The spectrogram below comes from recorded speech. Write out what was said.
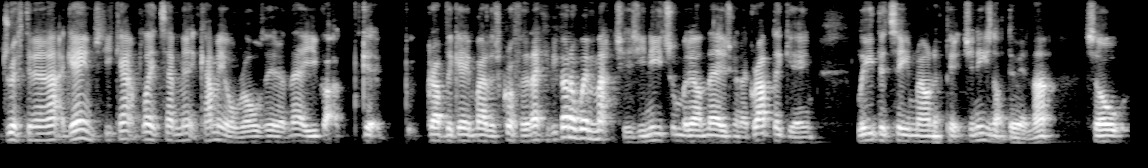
drifting in and out of games, you can't play ten minute cameo roles here and there. You've got to get grab the game by the scruff of the neck. If you're going to win matches, you need somebody on there who's going to grab the game, lead the team around the pitch, and he's not doing that. So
